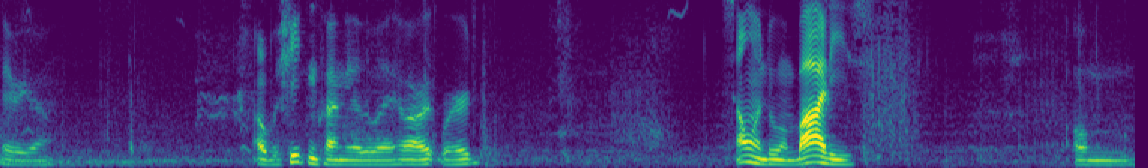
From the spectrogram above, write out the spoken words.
There we go. Oh, but she can climb the other way. Alright, word. Someone doing bodies. Um.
